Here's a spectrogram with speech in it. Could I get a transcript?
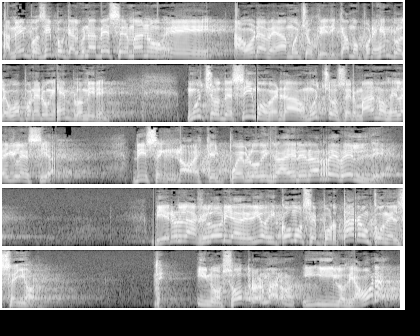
Amén, pues sí, porque algunas veces, hermano, eh, ahora, vea, muchos criticamos, por ejemplo, le voy a poner un ejemplo, mire, muchos decimos, ¿verdad? muchos hermanos de la iglesia dicen, no, es que el pueblo de Israel era rebelde. Vieron la gloria de Dios y cómo se portaron con el Señor. ¿Y nosotros, hermano? ¿Y, los de ahora?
